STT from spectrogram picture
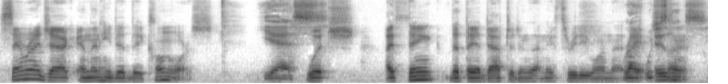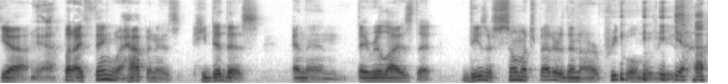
Samurai Jack, and then he did the Clone Wars, Yes. which I think that they adapted into that new 3D one. That Right, which isn't- sucks. Yeah, Yeah. but I think what happened is he did this, and then they realized that these are so much better than our prequel movies. yeah.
